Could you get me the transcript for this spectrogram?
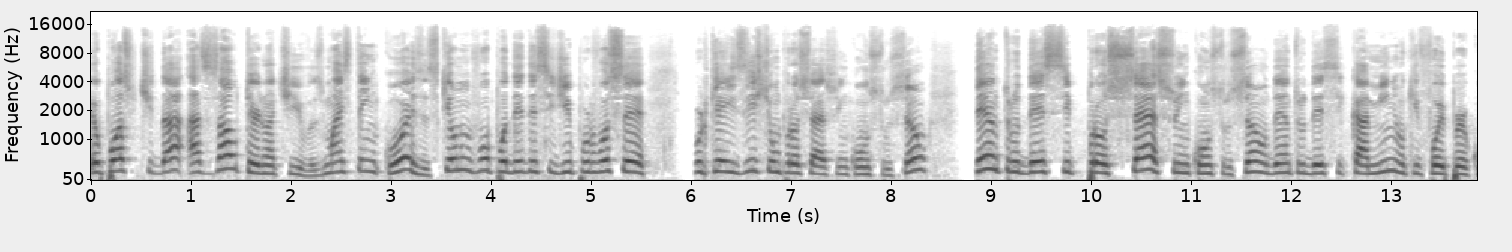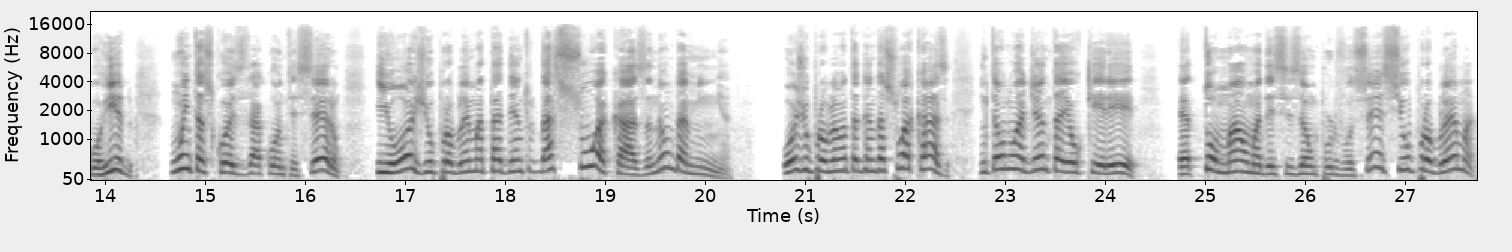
Eu posso te dar as alternativas, mas tem coisas que eu não vou poder decidir por você, porque existe um processo em construção dentro desse processo em construção, dentro desse caminho que foi percorrido, muitas coisas aconteceram e hoje o problema está dentro da sua casa, não da minha. Hoje o problema está dentro da sua casa. Então não adianta eu querer é, tomar uma decisão por você se o problema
